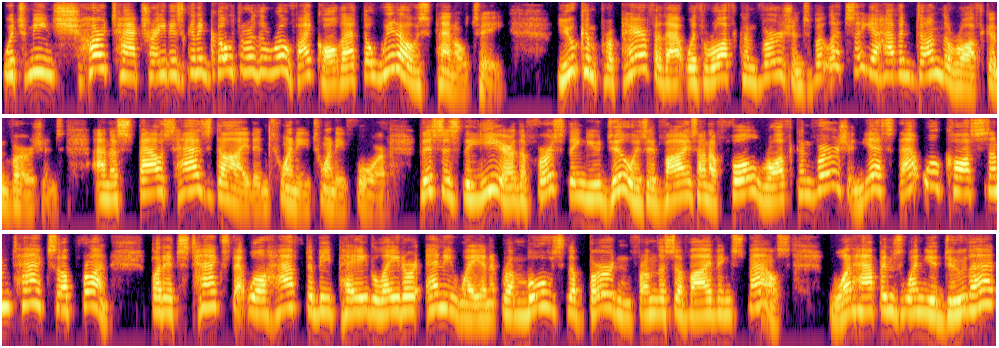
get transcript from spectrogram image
which means her tax rate is going to go through the roof. I call that the widow's penalty. You can prepare for that with Roth conversions, but let's say you haven't done the Roth conversions and a spouse has died in 2024. This is the year. The first thing you do is advise on a full Roth conversion. Yes, that will cost some tax up front, but it's tax that will have to be paid later anyway, and it removes the burden from the surviving spouse. What happens when you do that?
